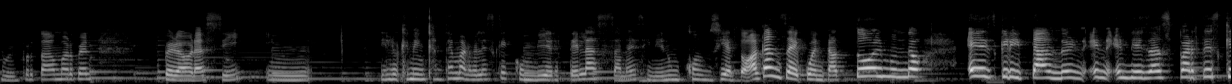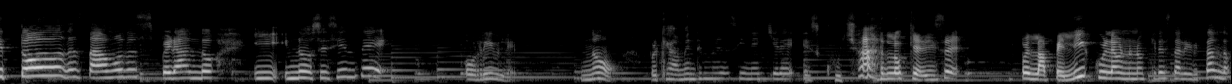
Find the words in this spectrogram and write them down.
no me importaba Marvel, pero ahora sí. Y, lo que me encanta de Marvel es que convierte la sala de cine en un concierto. Háganse de cuenta, todo el mundo es gritando en, en, esas partes que todos estábamos esperando y no se siente horrible. No, porque realmente uno en cine quiere escuchar lo que dice pues la película, uno no quiere estar gritando,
